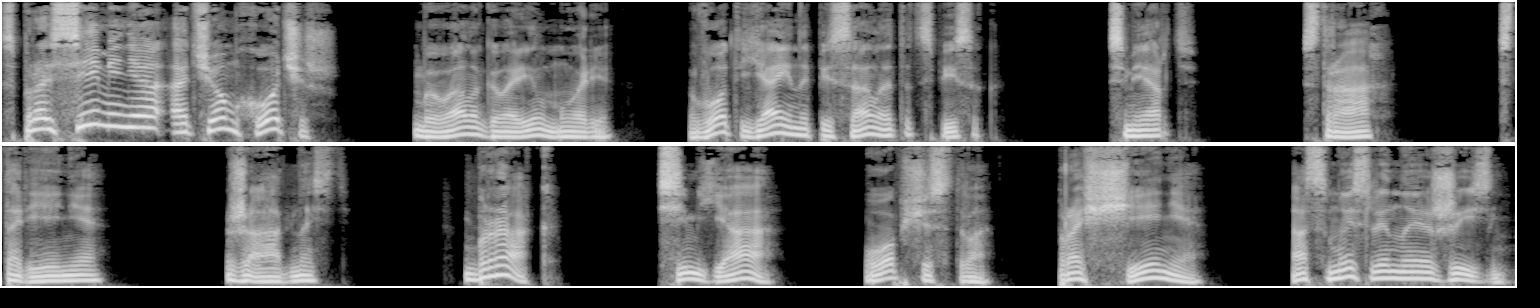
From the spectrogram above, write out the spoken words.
«Спроси меня, о чем хочешь», — бывало говорил море. Вот я и написал этот список. Смерть, страх, старение, жадность, брак, семья, общество, прощение, Осмысленная жизнь.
